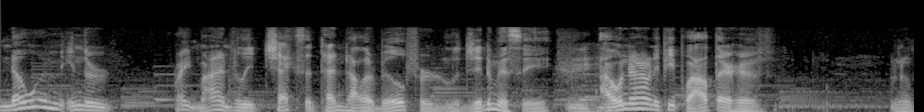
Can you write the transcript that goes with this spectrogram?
no one in their right mind really checks a ten dollar bill for legitimacy. Mm-hmm. I wonder how many people out there have you know,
